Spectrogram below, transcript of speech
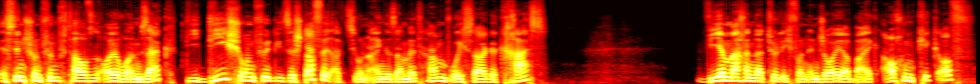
Es sind schon 5000 Euro im Sack, die die schon für diese Staffelaktion eingesammelt haben, wo ich sage, krass. Wir machen natürlich von Enjoy Your Bike auch einen Kickoff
